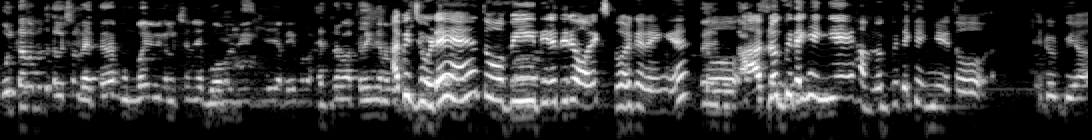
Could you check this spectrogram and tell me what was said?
कोलकाता में तो कलेक्शन रहता है मुंबई में कलेक्शन है गोवा में भी है या हैदराबाद तेलंगाना अभी जुड़े हैं। तो अभी धीरे धीरे और एक्सप्लोर करेंगे तो आप लोग भी देखेंगे हम लोग भी देखेंगे तो it would be a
